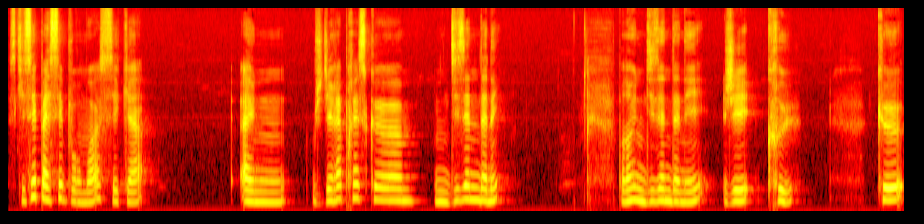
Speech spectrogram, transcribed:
ce qui s'est passé pour moi, c'est qu'à une, je dirais presque une dizaine d'années, pendant une dizaine d'années, j'ai cru que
